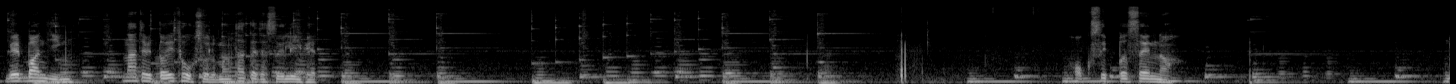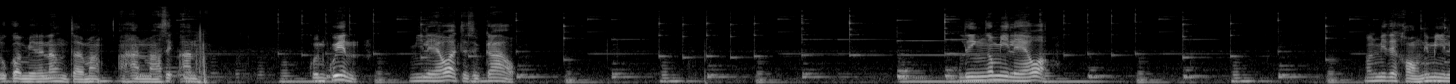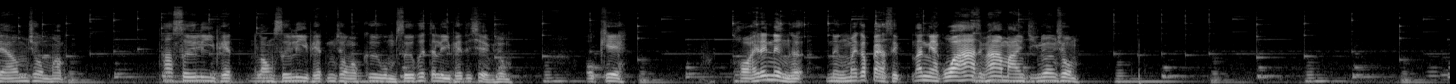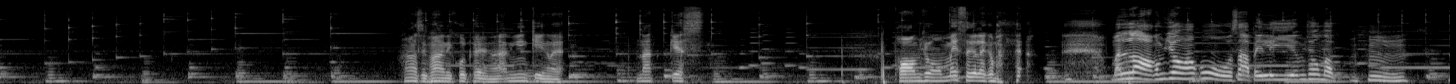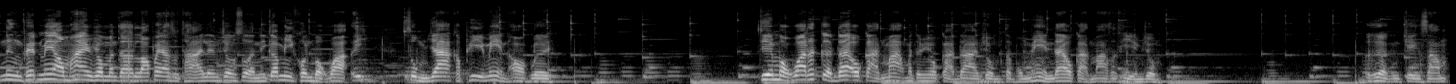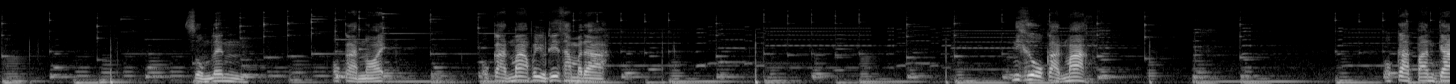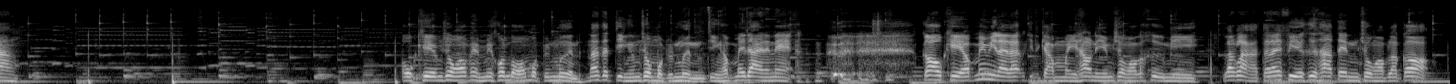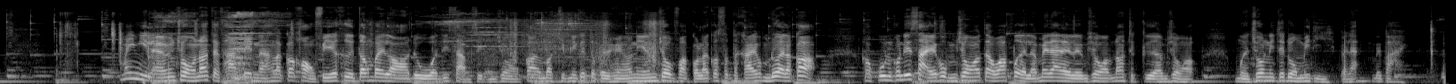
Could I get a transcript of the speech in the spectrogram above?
เบสบอลหญิง น่าจะเป็นตัวที่ถูกสุดหรือมั้งถ้าเกิดจะซื้อรีเพชหกสิบเปอร์เซ็นต์เนาะ ดูก่อนมีอะไรน่าสนใจมั่งอาหารหมาสิบอันกวนกวินมีแล้วอะเจ็ดสิบเก้าลิงก็มีแล้วอะ มันมีแต่ของที่มีแล้วคุณผู้ชมครับ ถ้าซื้อรีเพชรลองซื้อรีเพชรคุณผู้ชมครับคือผมซื้อเพื่อจะรีเพชรเฉยคุณผู้ชม โอเค ขอให้ได้หนึ่งเถอะหนึ่งไม่ก็แปดสิบนั่นไงกูว่าห้าสิบห้ามาจริงๆด้วยคุณผู้ชม ห้าสิบห้านี่โคตรแพงนะอันนี้กางเกงอะไรนักเกสพร้อมชมไม่ซื้ออะไรกันมาแล้วมันหลอกคุณผู้ชมครับโอ้โหสาไปรีคุณผู้ชมแบบอื้อหือหนึ่งเพชรไม่ยอมให้คุณผู้ชมมันจะล็อกไปอันสุดท้ายเลยคุณผู้ชมส่วนนี้ก็มีคนบอกว่าเอ้ยสุ่มยากกับพี่ไม่เห็นออกเลย เจมส์บอกว่าถ้าเกิดได้โอกาสมากมันจะมีโอกาสได้คุณผู้ชม แต่ผมไม่เห็นได้โอกาสมากสักทีคุณผู้ชมเหือกกางเกงซ้ำสวมเล่นโอกาสน้อย โอกาสมากไปอยู่ที่ธรรมดา นี่คือโอกาสมาก โอกาสปานกลาง โอเคคุณผู้ชมครับเห็นมีคนบอกว่าหมดเป็นหมื่น น่าจะจริงคุณผู้ชมหมดเป็นหมื่นจริงครับไม่ได้แน่ๆก็โอเคครับไม่มีอะไรแล้วกิจกรรมมีเท่านี้คุณผู้ชมครับก็คือมีหลักๆจจะได้ฟรีก็คือท่าเต้นคุณผู้ชมครับแล้วก็ ไม่มีแล้วคุณผู้ชมนอกจากท่าเต้นนะ แล้วก็ของฟรีก็คือต้องไปรอดูวันที่ 30คุณผู้ชมก็ว่าคลิปนี้ก็จบไปเพียงเท่านี้คุณผู้ชมฝากกดไลค์กดซับสไครป์ผมด้วยแล้วก็ขอบคุณคนที่ใส่ให้ผมชมครับแต่ว่าเปิดแล้วไม่ได้เลยเลยคุณผู้ชมครับนอกจากเกลือคุณผู้ชมครับเหมือนช่วงนี้จะดวงไม่ดีไปแล้วบ๊ายบาย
